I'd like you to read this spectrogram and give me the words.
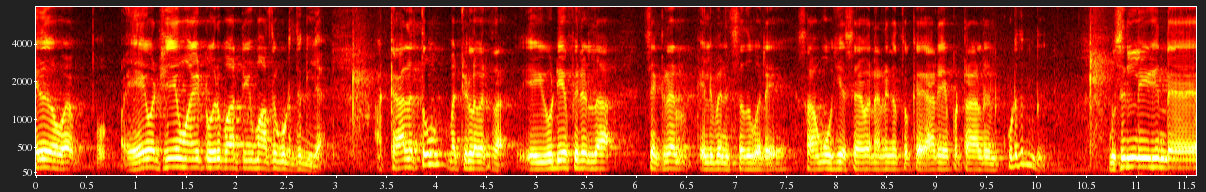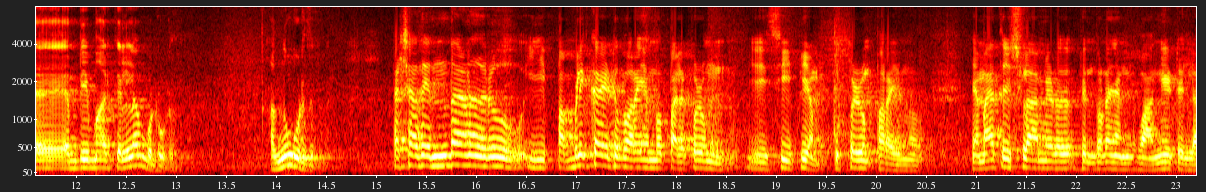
ഏത് ഏകപക്ഷീയമായിട്ട് ഒരു പാർട്ടിക്ക് മാത്രം കൊടുത്തിട്ടില്ല. അക്കാലത്തും മറ്റുള്ളവരുടെ യു ഡി എഫിലുള്ള സെക്രട്ടറി എലിമെൻസ് അതുപോലെ സാമൂഹ്യ സേവന രംഗത്തൊക്കെ അറിയപ്പെട്ട ആളുകൾ കൊടുത്തിട്ടുണ്ട്. മുസ്ലിം ലീഗിന്റെ എം പിമാർക്കെല്ലാം വോട്ട് കൊടുത്തു അന്നും കൊടുത്തിട്ടുണ്ട്. പക്ഷെ അതെന്താണ് ഒരു ഈ പബ്ലിക്കായിട്ട് പറയുമ്പോൾ പലപ്പോഴും ഈ സി പി എം ഇപ്പോഴും പറയുന്നത്? ജമാഅത്ത് ഇസ്ലാമിയുടെ പിന്തുണ ഞങ്ങൾ വാങ്ങിയിട്ടില്ല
